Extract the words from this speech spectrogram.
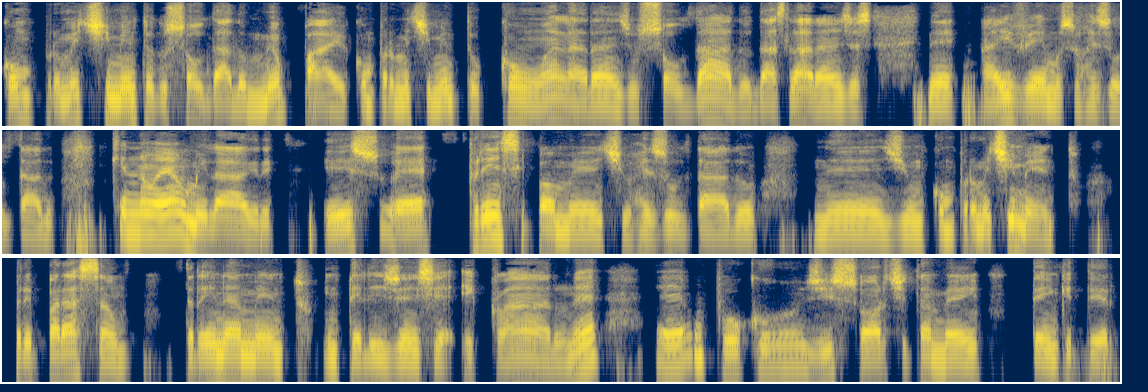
comprometimento do soldado. Meu pai, comprometimento com a laranja, o soldado das laranjas, né? Aí vemos o resultado, que não é um milagre, isso é principalmente o resultado né, de um comprometimento, preparação, treinamento, inteligência e, claro, né, é um pouco de sorte também tem que ter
